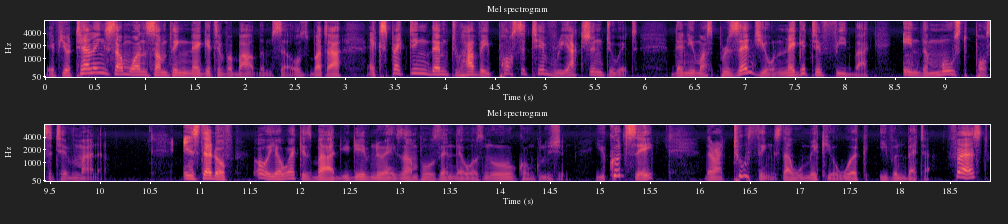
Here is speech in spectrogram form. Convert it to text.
If you're telling someone something negative about themselves but are expecting them to have a positive reaction to it, then you must present your negative feedback in the most positive manner. Instead of, oh, your work is bad, you gave no examples and there was no conclusion. You could say, there are two things that will make your work even better. First,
